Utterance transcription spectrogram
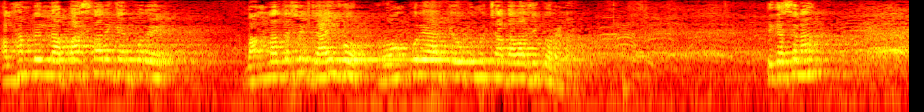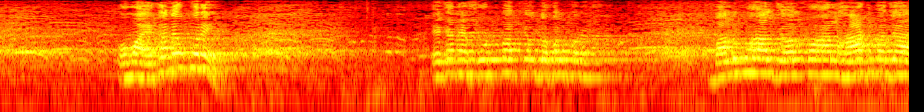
আলহামদুলিল্লাহ, পাঁচ তারিখের পরে বাংলাদেশে যাই হোক, রংপুরে আর কেউ কোনো চাঁদাবাজি করে না। ঠিক আছে না? ওমা, এখানেও করে? এখানে ফুটপাথ কেউ দখল করে না। বালুমহাল, জলমহাল, হাট বাজার,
